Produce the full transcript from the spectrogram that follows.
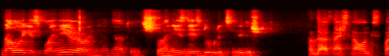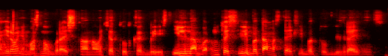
Налоги с планирования, да, то есть, что они здесь дублятся, видишь? Ну да, значит, налоги с планирования можно убрать, что она у тебя тут как бы есть. Или наоборот, ну то есть, либо там оставить, либо тут, без разницы.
